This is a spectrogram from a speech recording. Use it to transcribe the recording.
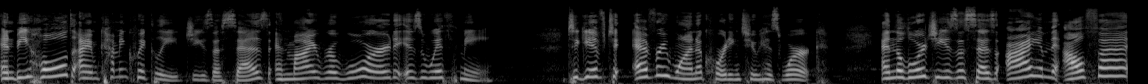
And behold, I am coming quickly, Jesus says, and my reward is with me to give to everyone according to his work. And the Lord Jesus says, I am the Alpha,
